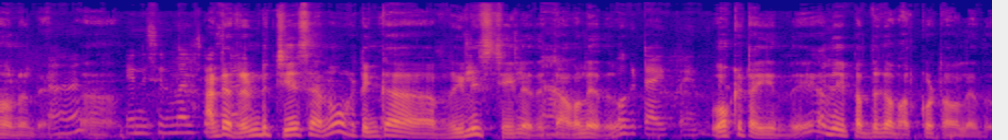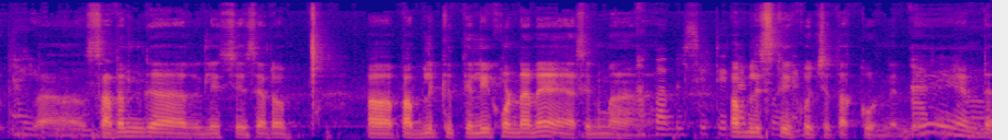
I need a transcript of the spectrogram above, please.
అవునండి. ఎన్ని సినిమాలు అంటే రెండు చేశాను ఒకటి ఇంకా రిలీజ్ చేయలేదు ఇంకా అవ్వలేదు. ఒకటి అయిపోయింది. ఒకటి అయ్యింది. అది పెద్దగా వర్కౌట్ అవ్వలేదు. సడన్గా రిలీజ్ చేశారు పబ్లిక్ తెలియకుండానే ఆ సినిమా పబ్లిసిటీ పబ్లిసిటీ కొంచెం తక్కువ ఉండింది. అండ్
